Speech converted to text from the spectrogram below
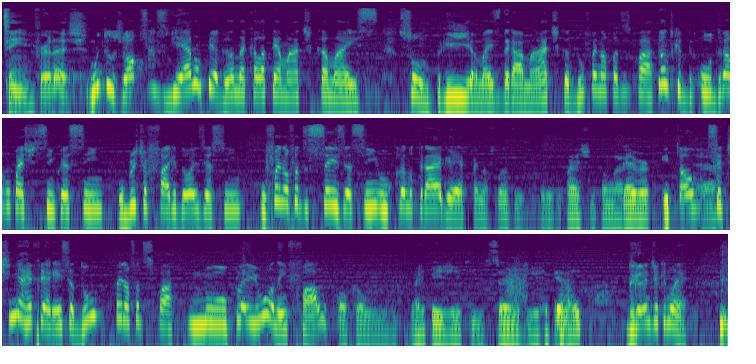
Sim, verdade. Muitos jogos eles vieram pegando aquela temática mais sombria, mais dramática do Final Fantasy IV. Tanto que o Dragon Quest V é assim, o Breath of Fire 2 é assim, o Final Fantasy VI é assim, o Chrono Trigger é Final Fantasy, Dragon Quest, então whatever. Então É. você tinha a referência do Final Fantasy IV. No Play 1 eu nem falo qual que é o RPG que serve de referência. Grande é que não é.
